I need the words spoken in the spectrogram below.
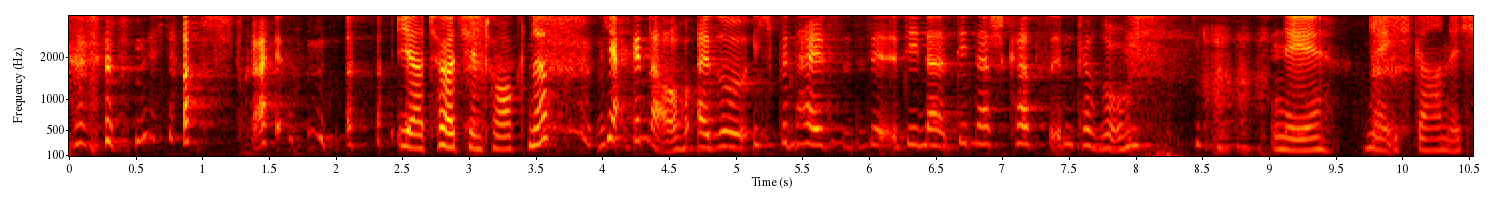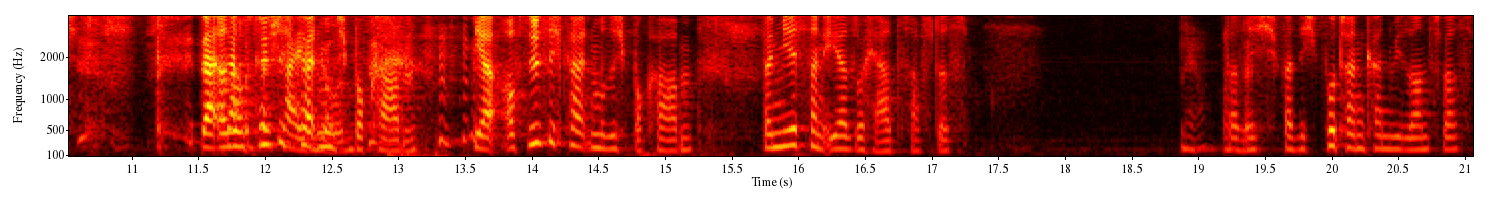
das jetzt nicht abstreiten. Ja, Törtchen Talk, ne? Ja, genau. Also ich bin halt die, die, die Naschkatz in Person. Nee, Nee, ich gar nicht. Da, Also da auf Süßigkeiten muss ich. Bock haben. Ja, auf Süßigkeiten muss ich Bock haben. Bei mir ist dann eher so Herzhaftes, Ja, was ich, was ich futtern kann wie sonst was.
